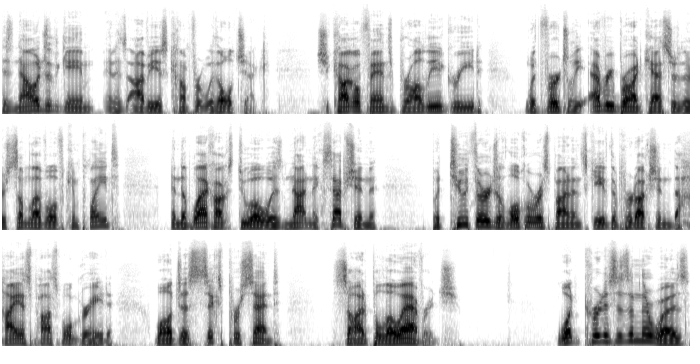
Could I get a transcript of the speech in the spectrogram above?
his knowledge of the game, and his obvious comfort with Olczyk. Chicago fans broadly agreed. With virtually every broadcaster, there's some level of complaint, and the Blackhawks duo was not an exception, but two thirds of local respondents gave the production the highest possible grade, while just 6% saw it below average. What criticism there was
